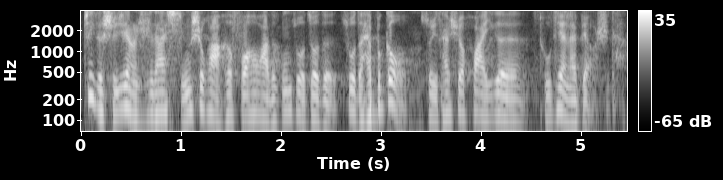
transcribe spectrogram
这个实际上是他形式化和符号化的工作做的做的还不够，所以他需要画一个图片来表示它。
